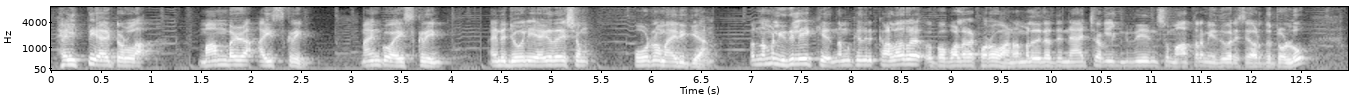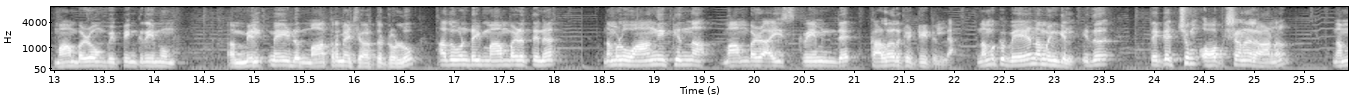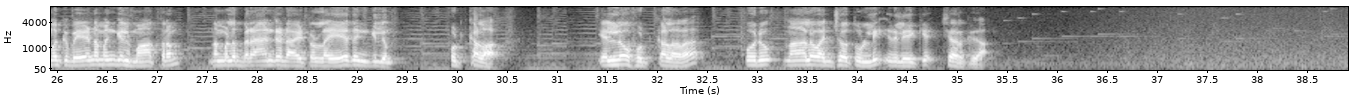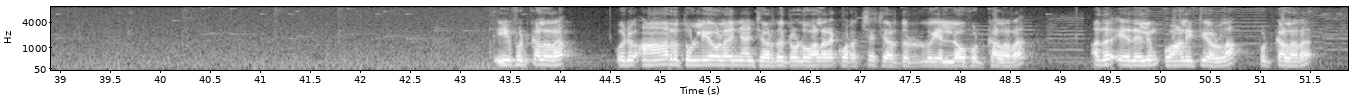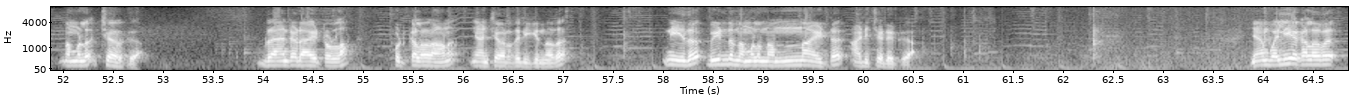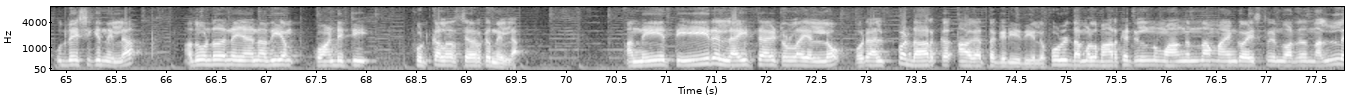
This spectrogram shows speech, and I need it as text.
ഹെൽത്തി ആയിട്ടുള്ള മാമ്പഴ ഐസ്ക്രീം മാംഗോ ഐസ്ക്രീം അതിന്റെ ജോലി ഏകദേശം പൂർണമായിരിക്കുകയാണ്. അപ്പം നമ്മൾ ഇതിലേക്ക് നമുക്കിതിന് കളറ് ഇപ്പോൾ വളരെ കുറവാണ്. നമ്മൾ ഇതിനകത്ത് നാച്ചുറൽ ഇൻഗ്രീഡിയൻസ് മാത്രമേ ഇതുവരെ ചേർത്തിട്ടുള്ളൂ. മാമ്പഴവും വിപ്പിംഗ് ക്രീമും മിൽക്ക് മെയ്ഡും മാത്രമേ ചേർത്തിട്ടുള്ളൂ. അതുകൊണ്ട് ഈ മാമ്പഴത്തിന് നമ്മൾ വാങ്ങിക്കുന്ന മാമ്പഴ ഐസ്ക്രീമിന്റെ കളർ കിട്ടിയിട്ടില്ല. നമുക്ക് വേണമെങ്കിൽ ഇത് തികച്ചും ഓപ്ഷണലാണ് നമുക്ക് വേണമെങ്കിൽ മാത്രം നമ്മൾ ബ്രാൻഡഡ് ആയിട്ടുള്ള ഏതെങ്കിലും food colour yellow food colour ഒരു നാലോ അഞ്ചോ തുള്ളി ഇതിലേക്ക് ചേർക്കുക. ഈ ഫുഡ് കളറ് ഒരു ആറ് തുള്ളിയോളം ഞാൻ ചേർത്തിട്ടുള്ളൂ വളരെ കുറച്ചേ ചേർത്തിട്ടുള്ളൂ യെല്ലോ ഫുഡ് കളറ് അത് ഏതെങ്കിലും ക്വാളിറ്റിയുള്ള ഫുഡ് കളറ് നമ്മൾ ചേർക്കുക. ബ്രാൻഡഡ് ആയിട്ടുള്ള ഫുഡ് കളറാണ് ഞാൻ ചേർത്തിരിക്കുന്നത്. ഇനി ഇത് വീണ്ടും നമ്മൾ നന്നായിട്ട് അടിച്ചെടുക്കുക. ഞാൻ വലിയ കളറ് ഉദ്ദേശിക്കുന്നില്ല. അതുകൊണ്ട് തന്നെ ഞാൻ അധികം ക്വാണ്ടിറ്റി ഫുഡ് കളർ ചേർക്കുന്നില്ല. ആ നീ തീരെ ലൈറ്റായിട്ടുള്ള യെല്ലോ ഒരല്പ ഡാർക്ക് ആകത്തക്ക രീതിയിൽ. ഫുൾ നമ്മൾ മാർക്കറ്റിൽ നിന്ന് വാങ്ങുന്ന മാംഗോ ഐസ്ക്രീം എന്ന് പറഞ്ഞാൽ നല്ല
